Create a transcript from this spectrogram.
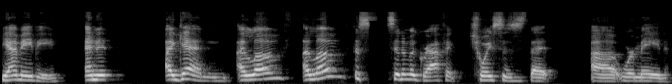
Yeah, maybe. And it again, I love I love the cinematographic choices that uh, were made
